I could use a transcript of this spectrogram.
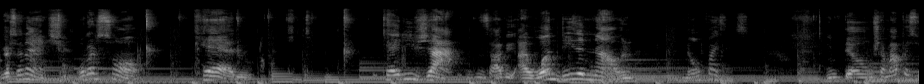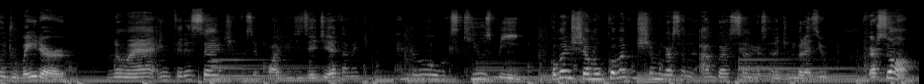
garçonete, o garçom, quero, quero já, sabe? I want this now. Não faz isso. Então, chamar a pessoa de waiter não é interessante. Você pode dizer diretamente Hello, excuse me. Como a gente chama, como a gente chama o garçom, a garçom, garçonete no Brasil? Garçom!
